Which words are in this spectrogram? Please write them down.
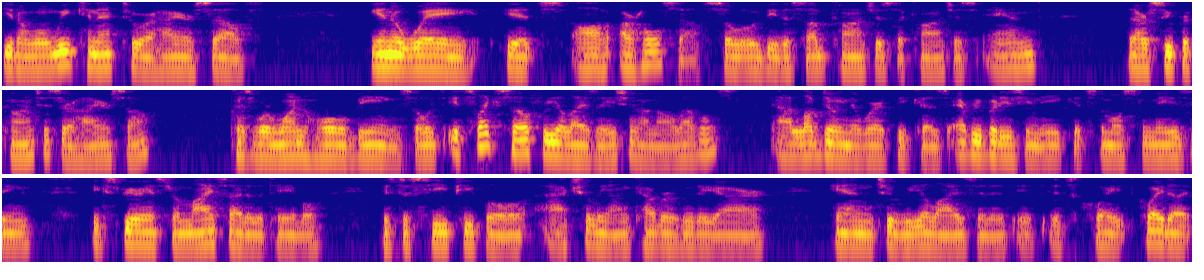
You know, when we connect to our higher self, in a way, it's all our whole self. So it would be the subconscious, the conscious, and our superconscious or higher self, because we're one whole being. So it's, it's like self realization on all levels. I love doing the work because everybody's unique. It's the most amazing experience from my side of the table is to see people actually uncover who they are and to realize that it, it, it's quite quite a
